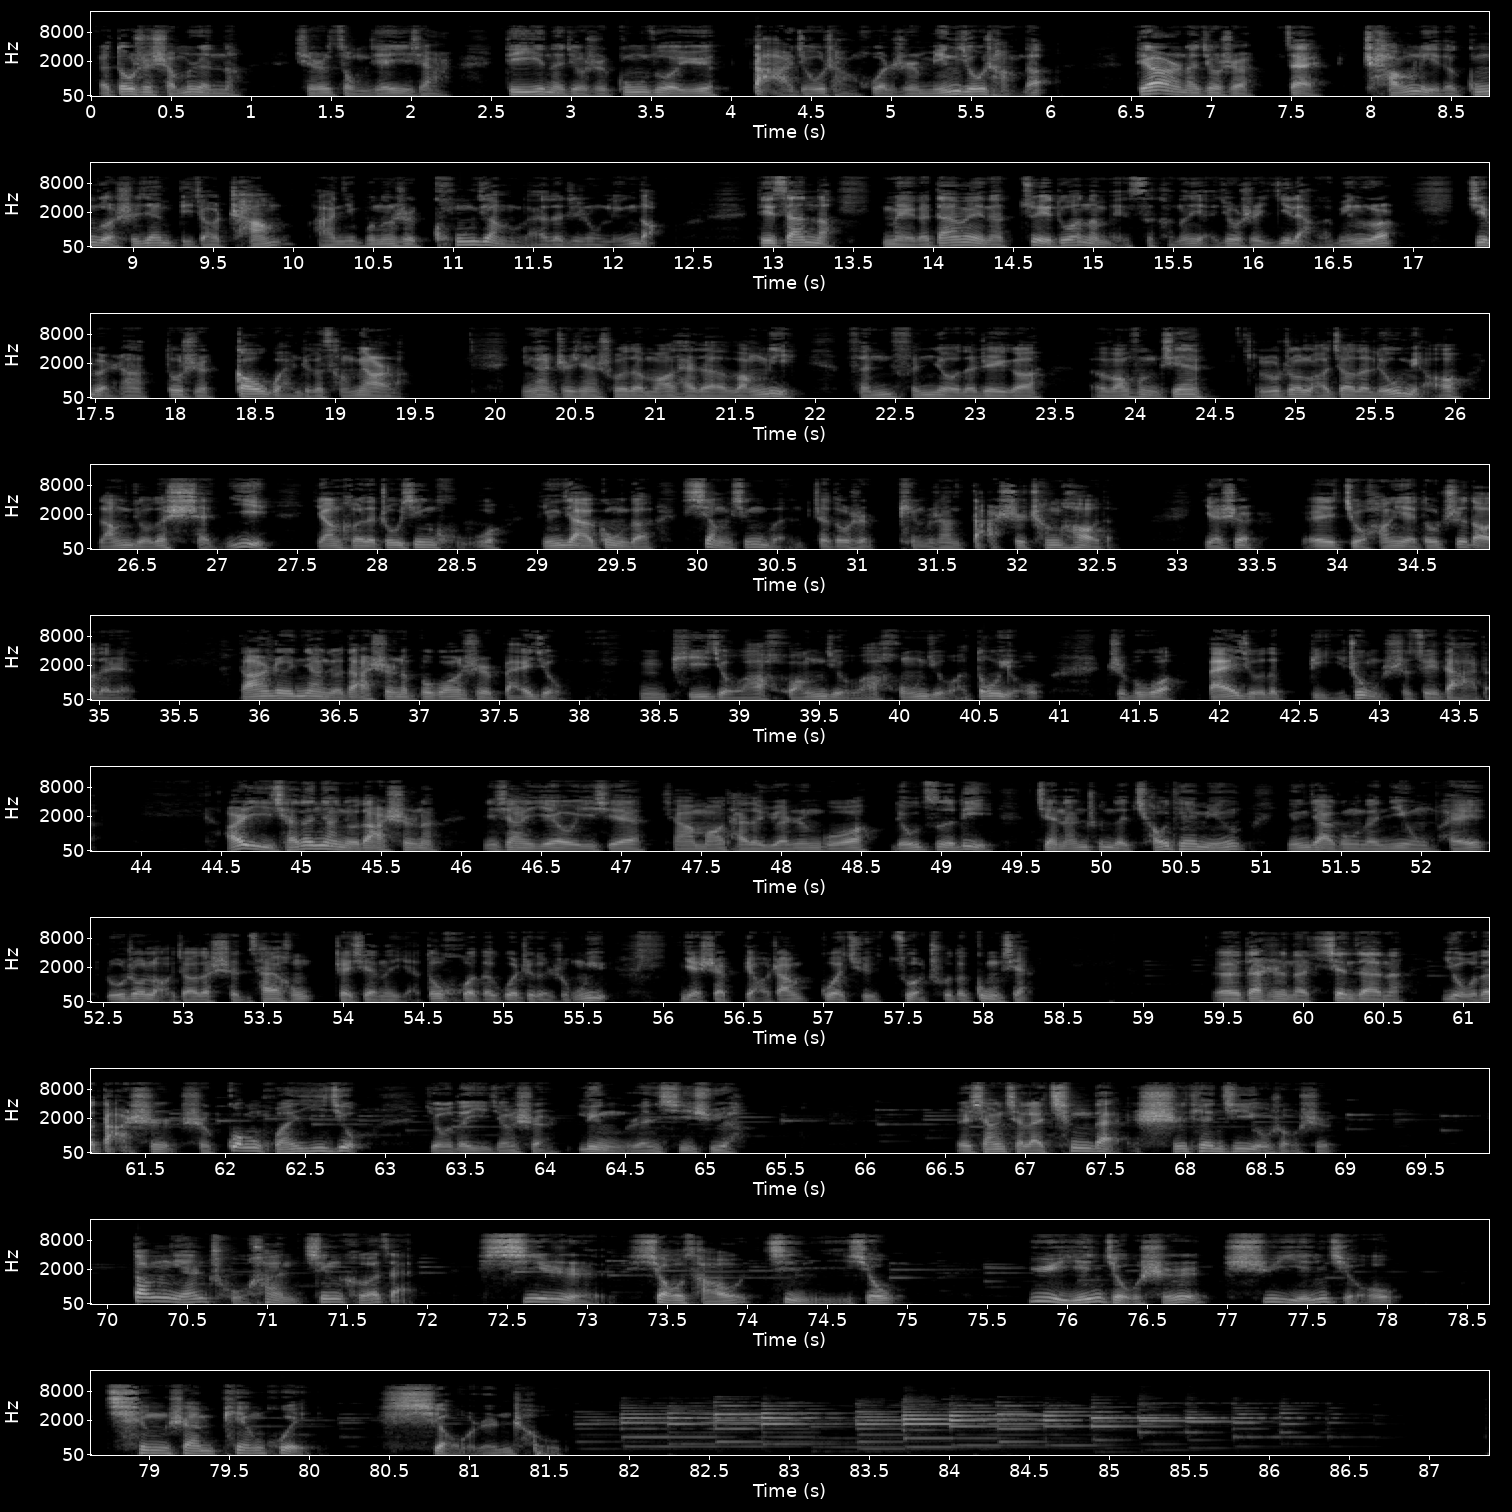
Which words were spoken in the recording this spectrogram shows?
呃，都是什么人呢？其实总结一下，第一呢就是工作于大酒厂或者是名酒厂的；第二呢就是在厂里的工作时间比较长啊，你不能是空降来的这种领导。第三呢，每个单位呢，最多呢，每次可能也就是一两个名额，基本上都是高管这个层面了。你看之前说的茅台的王力，汾汾酒的这个呃王凤仙，泸州老窖的刘淼，郎酒的沈毅，洋河的周新虎，迎驾贡的向兴稳，这都是评上大师称号的，也是呃酒行业都知道的人。当然，这个酿酒大师呢，不光是白酒，嗯，啤酒啊、黄酒啊、红酒啊都有。只不过白酒的比重是最大的，而以前的酿酒大师呢，你像也有一些像茅台的袁仁国、刘自立、剑南春的乔天明、迎家贡的倪永培、泸州老窖的沈才红，这些呢也都获得过这个荣誉，也是表彰过去做出的贡献。呃，但是呢，现在呢有的大师是光环依旧，有的已经是令人唏嘘啊。也想起来清代石天基有首诗：“当年楚汉今何在？昔日萧曹尽已休。欲饮酒时须饮酒，青山偏会笑人愁。”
